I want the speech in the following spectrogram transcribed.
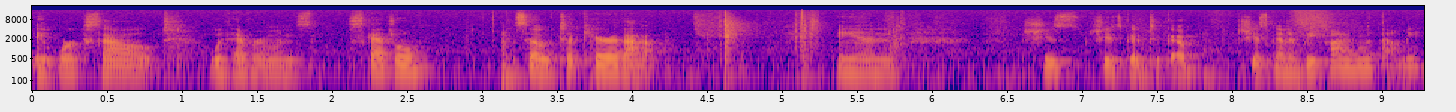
it works out with everyone's schedule. So took care of that. And she's she's good to go. She's gonna be fine without me.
